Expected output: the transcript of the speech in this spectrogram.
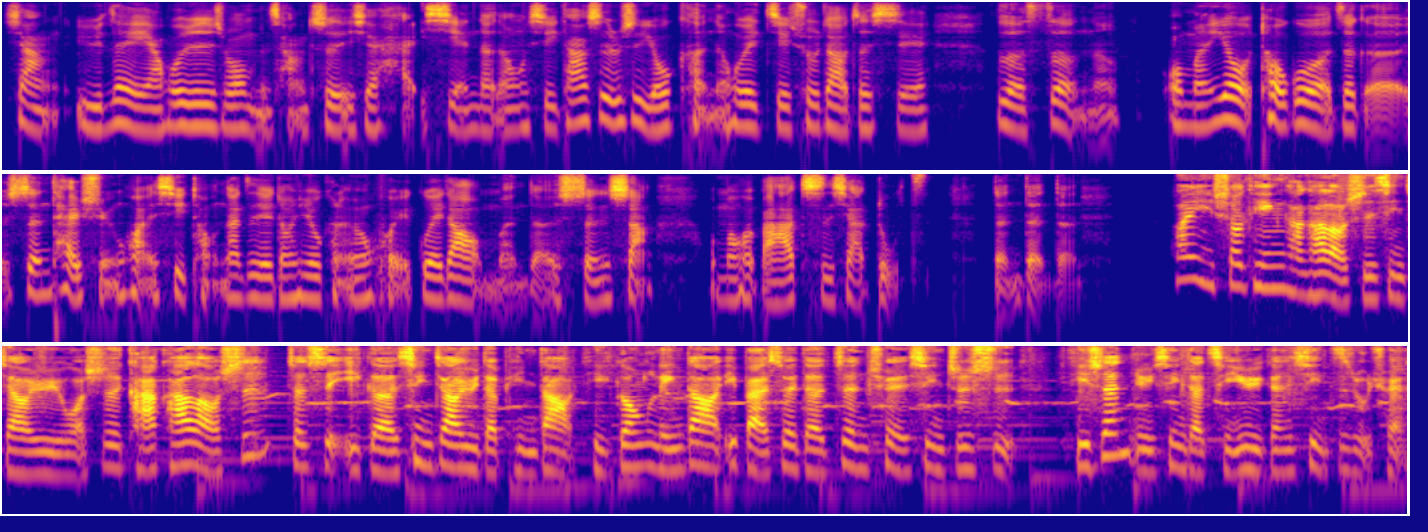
像鱼类啊，或者是说我们常吃的一些海鲜的东西，它是不是有可能会接触到这些垃圾呢？我们又透过这个生态循环系统，那这些东西有可能会回归到我们的身上，我们会把它吃下肚子，等等的。欢迎收听卡卡老师性教育，我是卡卡老师，这是一个性教育的频道，提供零到一百岁的正确性知识。提升女性的情欲跟性自主权，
